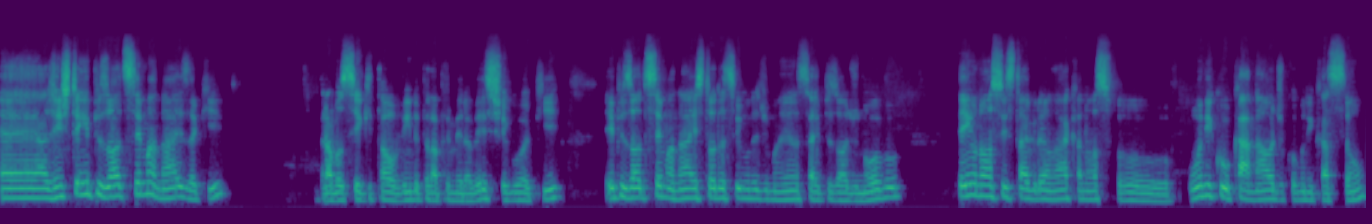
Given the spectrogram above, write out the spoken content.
é, a gente tem episódios semanais aqui, para você que está ouvindo pela primeira vez, chegou aqui. Episódios semanais, toda segunda de manhã sai episódio novo. Tem o nosso Instagram lá, que é o nosso único canal de comunicação,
